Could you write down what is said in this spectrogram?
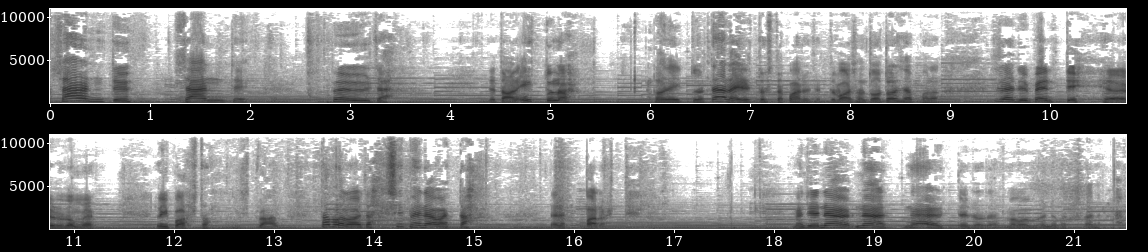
sänty, sänty, pöytä, ja tää on ittuna. Toinen ittuna. Täällä ei nyt tosta parvitetta, vaan se on tuo toisella puolella. Sitten löytyy pentti ja joudumme lipasta. Sit vähän tavaloita. Sitten mennään vaikka tänne parvetteen. Mä en tiedä, näy, näy, näytte tuota, että mä voin mennä vaikka tänne päin.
